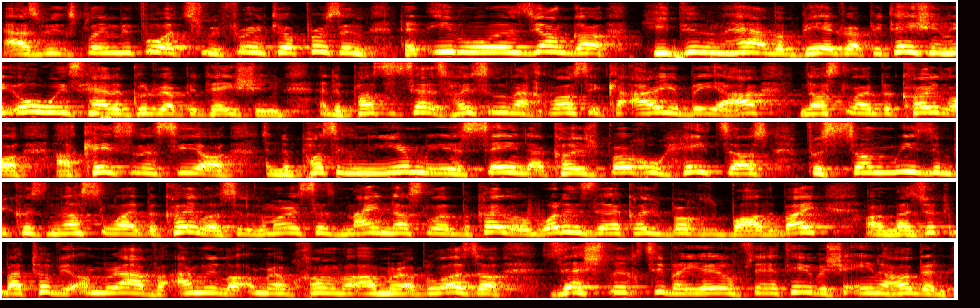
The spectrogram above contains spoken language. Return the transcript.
as we explained before, it's referring to a person that even when he was younger, he didn't have a bad reputation, he always had a good reputation. And the Pasuk says, and the pasuk in Yirmi is saying that Kodesh Baruch Hu hates us for some reason because Nasalai. So the Gemara says, "My Nasalai Bekoila." What is that Kodesh Baruch Hu is bothered by? Or Mazut Batovi Amrav Amrila Amrav Amrav Laza Zeshlich Hagan.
